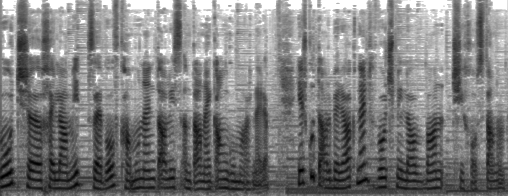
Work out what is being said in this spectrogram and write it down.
ոչ խելամիտ ձևով կամուն են տալիս ընտանեկան գումարները երկու տարբերակն էլ ոչ մի լավ բան չի խոստանում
